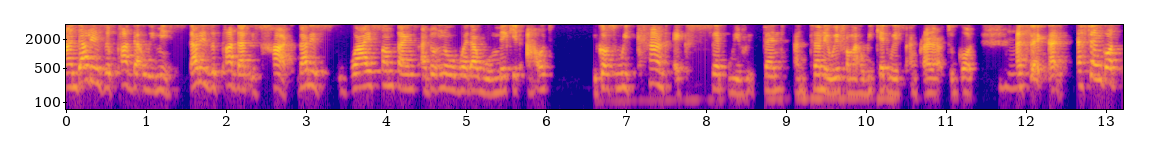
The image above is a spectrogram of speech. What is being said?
And that is the part that we miss. That is the part that is hard. That is why sometimes I don't know whether we'll make it out because we can't except we repent and turn away from our wicked ways and cry out to God. Mm-hmm. I think I, I thank God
